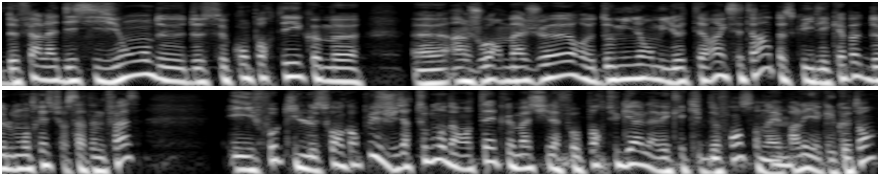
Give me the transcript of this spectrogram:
de faire la décision, de, de se comporter comme euh, euh, un joueur majeur, euh, dominant au milieu de terrain, etc. Parce qu'il est capable de le montrer sur certaines phases. Et il faut qu'il le soit encore plus. Je veux dire, tout le monde a en tête le match qu'il a fait au Portugal avec l'équipe de France. On en avait Mm. parlé il y a quelques temps.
